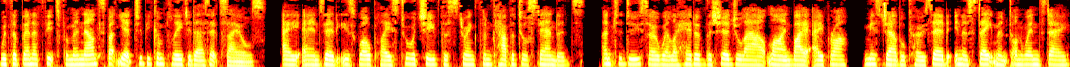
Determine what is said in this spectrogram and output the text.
With the benefits from announced but yet to be completed asset sales, ANZ is well placed to achieve the strengthened capital standards, and to do so well ahead of the schedule outlined by APRA, Ms. Jablko said in a statement on Wednesday.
